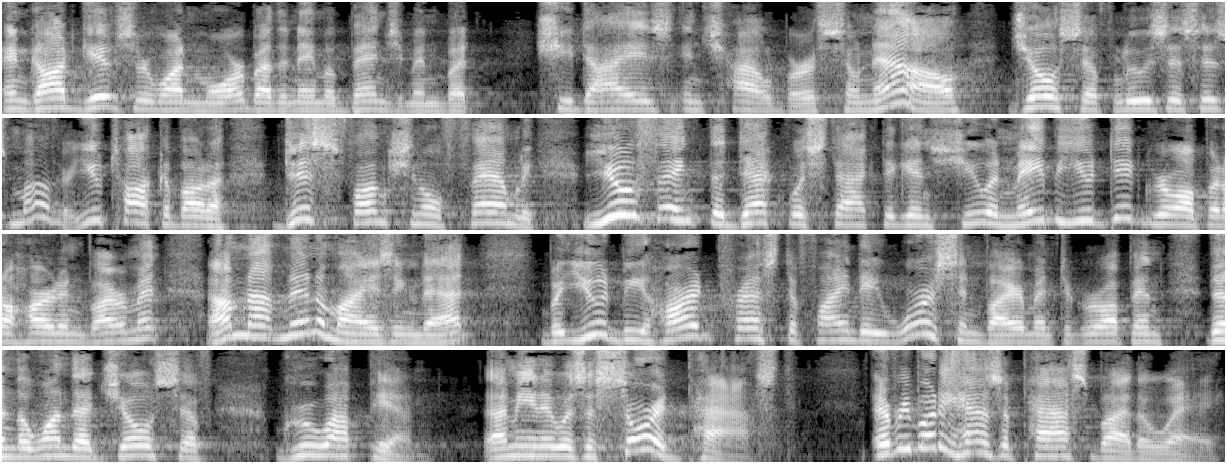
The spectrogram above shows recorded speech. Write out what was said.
And God gives her one more by the name of Benjamin, but she dies in childbirth. So now Joseph loses his mother. You talk about a dysfunctional family. You think the deck was stacked against you, and maybe you did grow up in a hard environment. I'm not minimizing that, but you would be hard pressed to find a worse environment to grow up in than the one that Joseph grew up in. I mean, it was a sordid past. Everybody has a past, by the way.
